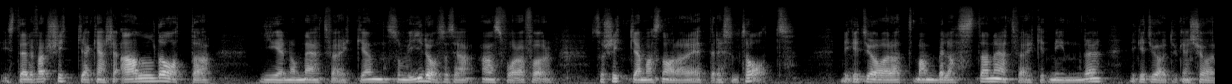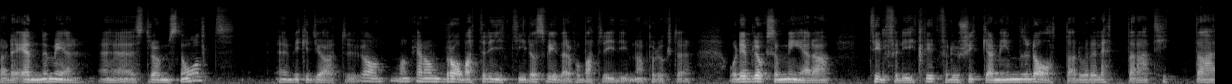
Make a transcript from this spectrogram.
istället för att skicka kanske all data genom nätverken som vi då så att säga ansvarar för så skickar man snarare ett resultat. Vilket gör att man belastar nätverket mindre. Vilket gör att du kan köra det ännu mer eh, strömsnålt. Eh, vilket gör att du, ja, man kan ha bra batteritid och så vidare på batteridrivna produkter. Och det blir också mera tillförlitligt för du skickar mindre data. Då är det lättare att hitta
